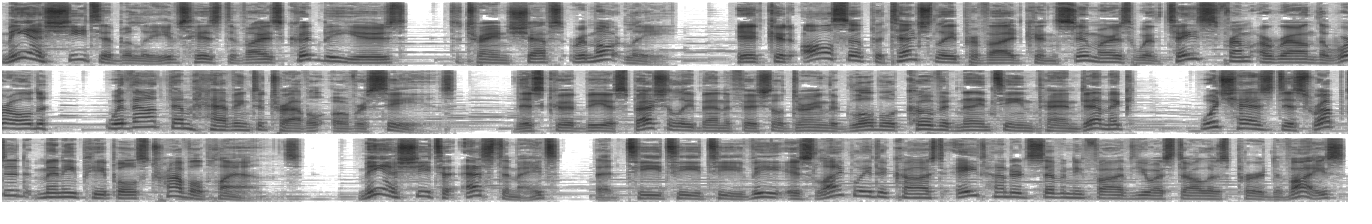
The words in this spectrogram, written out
Miyashita believes his device could be used to train chefs remotely. It could also potentially provide consumers with tastes from around the world without them having to travel overseas. This could be especially beneficial during the global COVID 19 pandemic, which has disrupted many people's travel plans. Miyashita estimates that TTTV is likely to cost 875 US dollars per device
